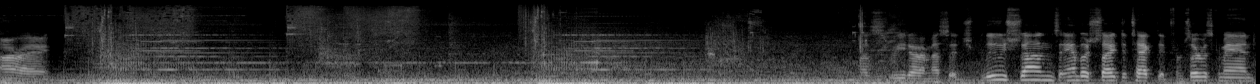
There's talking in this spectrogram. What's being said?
Alright. Let's read our message. Blue Suns ambush site detected from Service Command.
